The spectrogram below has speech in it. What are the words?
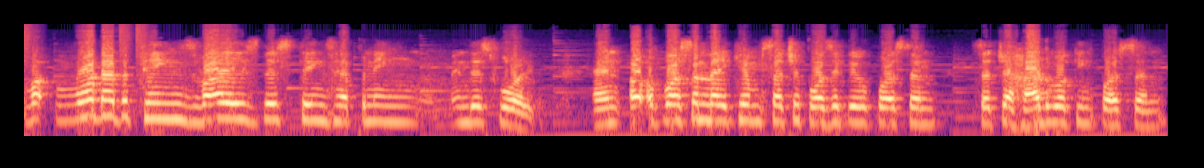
What, what are the things? Why is this things happening in this world? And a, a person like him, such a positive person, such a hardworking person,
